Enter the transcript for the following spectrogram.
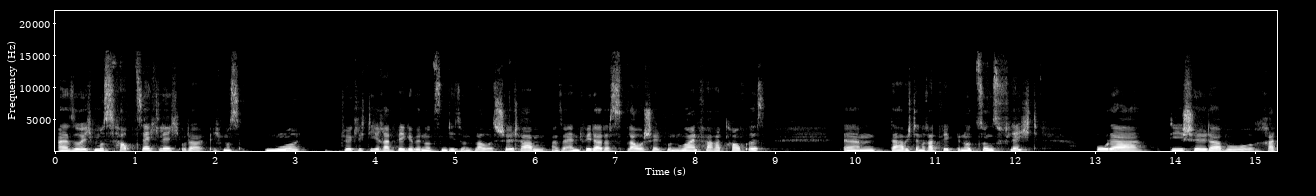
Also ich muss hauptsächlich oder ich muss nur wirklich die Radwege benutzen, die so ein blaues Schild haben. Also entweder das blaue Schild, wo nur ein Fahrrad drauf ist. Ähm, da habe ich dann Radwegbenutzungspflicht. Oder die Schilder, wo Rad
